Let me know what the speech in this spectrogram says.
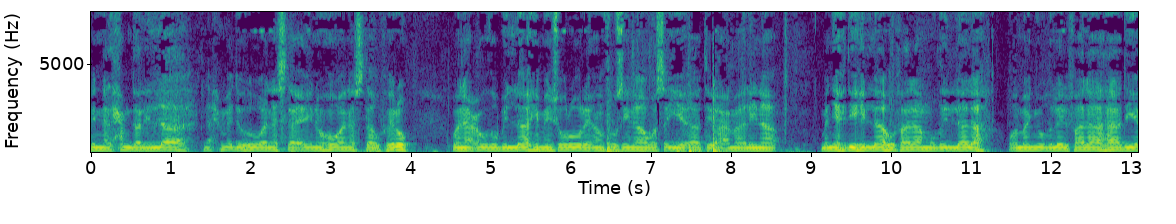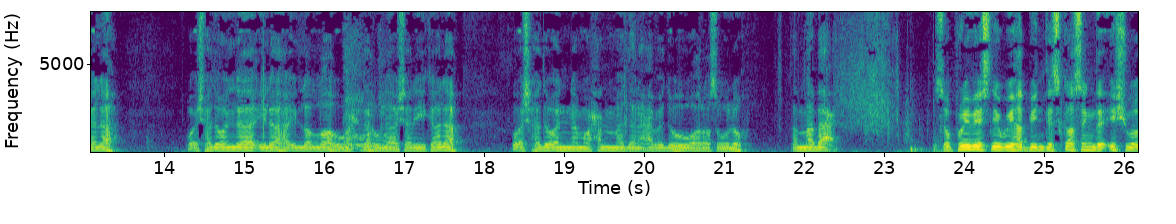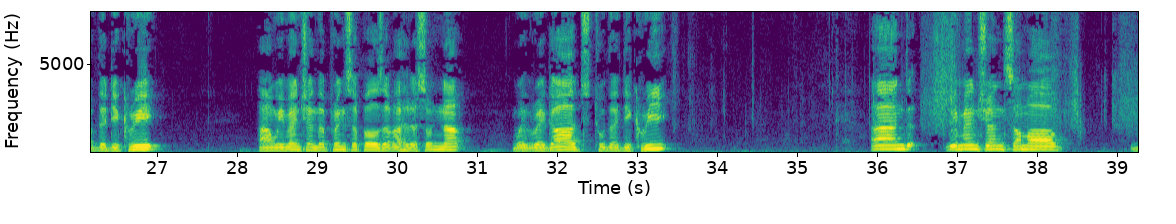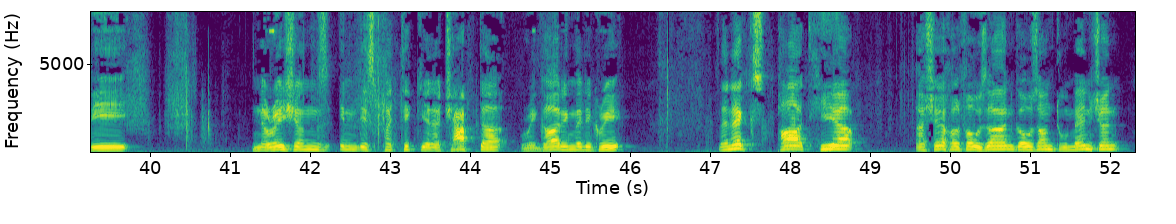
إن الحمد لله نحمده ونستعينه ونستغفره ونعوذ بالله من شرور أنفسنا وسيئات أعمالنا. من يهديه الله فلا مضل له ومن يضلل فلا هادي له. وأشهد أن لا إله إلا الله وحده لا شريك له وأشهد أن محمدا عبده ورسوله. أما بعد. So previously we have been discussing the issue of the decree and we mentioned the principles of Ahl Sunnah with regards to the decree and we mentioned some of the narrations in this particular chapter regarding the decree. The next part here, Shaykh Al Fawzan goes on to mention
